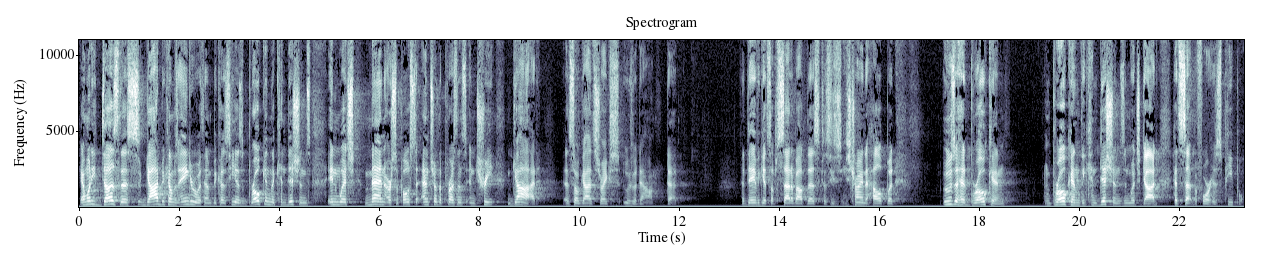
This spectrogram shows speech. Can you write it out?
And when he does this, God becomes angry with him because he has broken the conditions in which men are supposed to enter the presence and treat God. And so God strikes Uzzah down, dead. And David gets upset about this because he's, he's trying to help, but Uzzah had broken, broken the conditions in which God had set before his people.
